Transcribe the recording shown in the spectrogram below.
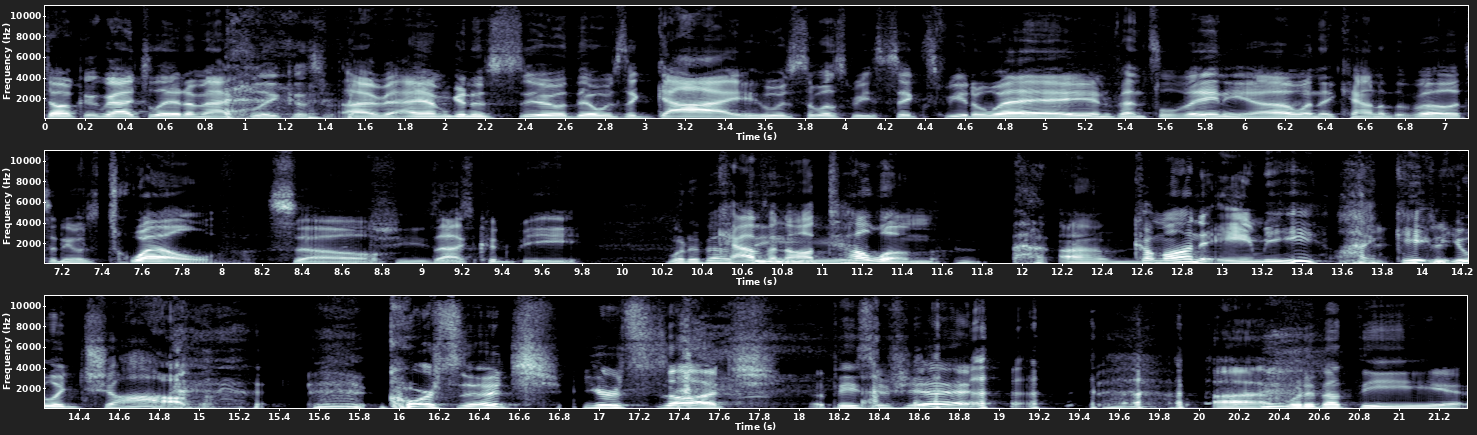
Don't congratulate him actually, because I, I am going to sue. There was a guy who was supposed to be six feet away in Pennsylvania when they counted the votes, and he was 12. So Jesus. that could be. What about Kavanaugh, the, tell him. Come on, Amy. I gave you a job. Gorsuch? You're such a piece of shit. Uh, what about the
